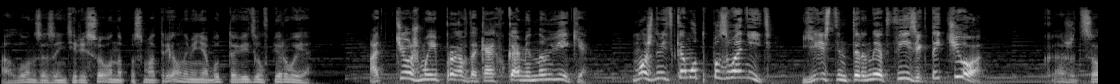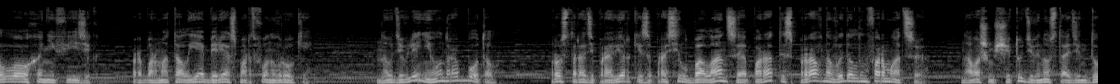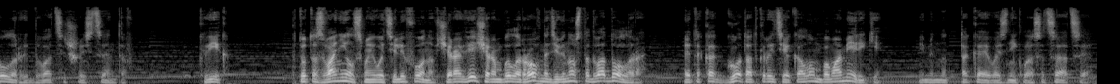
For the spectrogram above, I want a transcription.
Алонзо заинтересованно посмотрел на меня, будто видел впервые. А чё ж мы и правда, как в каменном веке? Можно ведь кому-то позвонить. Есть интернет-физик, ты чё? Кажется, лох, а не физик, пробормотал я, беря смартфон в руки. На удивление он работал. Просто ради проверки запросил баланс, и аппарат исправно выдал информацию. На вашем счету 91 доллар и 26 центов. Квик, кто-то звонил с моего телефона. Вчера вечером было ровно 92 доллара. Это как год открытия Колумбом Америки. Именно такая возникла ассоциация.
